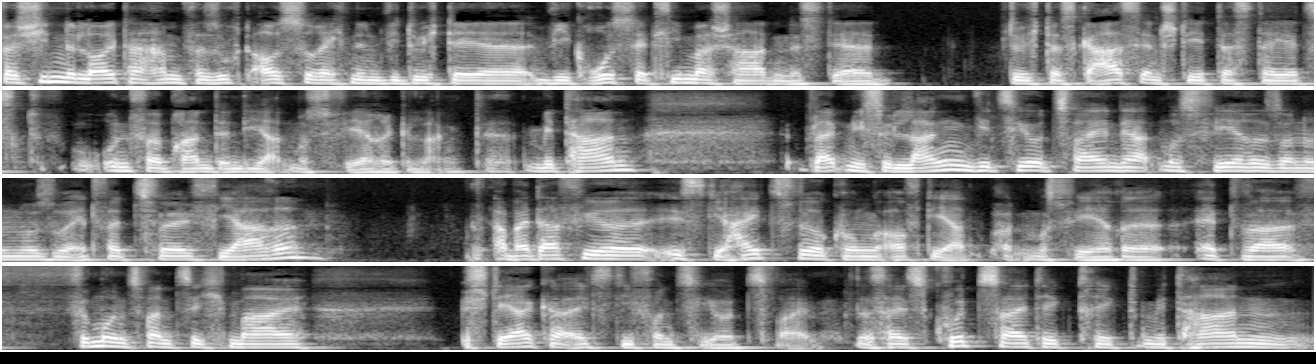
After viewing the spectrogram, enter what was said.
verschiedene Leute haben versucht auszurechnen, wie durch der, wie groß der Klimaschaden ist, der durch das Gas entsteht, das da jetzt unverbrannt in die Atmosphäre gelangt. Methan bleibt nicht so lang wie CO2 in der Atmosphäre, sondern nur so etwa zwölf Jahre. Aber dafür ist die Heizwirkung auf die Atmosphäre etwa 25 Mal stärker als die von CO2. Das heißt, kurzzeitig trägt Methan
